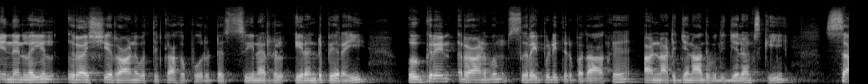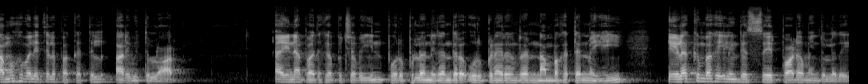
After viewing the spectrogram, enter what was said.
இந்த நிலையில் ரஷ்ய இராணுவத்திற்காக போரிட்ட சீனர்கள் இரண்டு பேரை உக்ரைன் இராணுவம் சிறைப்பிடித்திருப்பதாக அந்நாட்டு ஜனாதிபதி ஜெலன்ஸ்கி சமூக வலைதள பக்கத்தில் அறிவித்துள்ளார். ஐநா பாதுகாப்பு சபையின் பொறுப்புள்ள நிரந்தர உறுப்பினர் என்ற நம்பகத்தன்மையை இழக்கும் வகையில் இந்த செயற்பாடு அமைந்துள்ளது.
